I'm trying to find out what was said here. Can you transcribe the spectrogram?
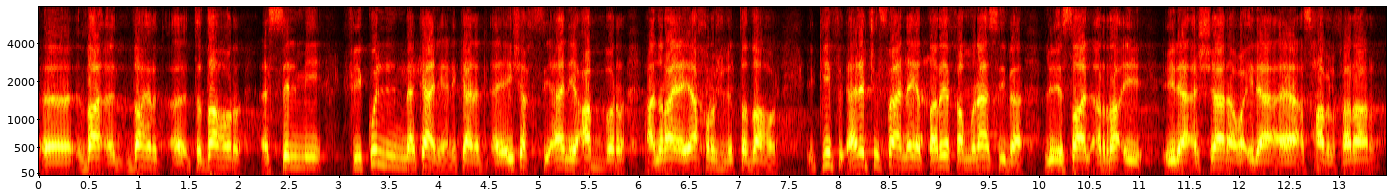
آه، ظا- ظاهره آه، التظاهر السلمي في كل مكان. يعني كانت أي شخص الآن يعبر عن رأيه يخرج للتظاهر. كيف هل تشوفها أن هي طريقة مناسبة لإيصال الرأي إلى الشارع وإلى آه، أصحاب القرار؟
